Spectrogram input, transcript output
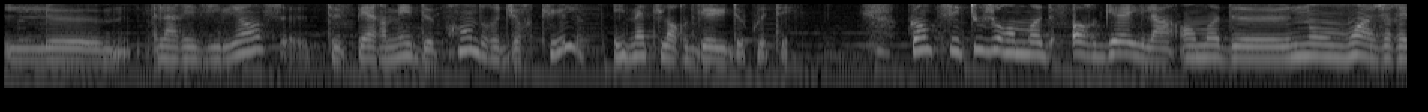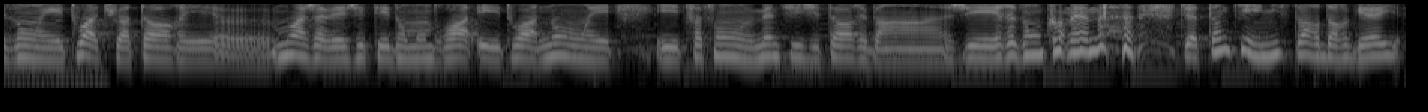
Le, la résilience te permet de prendre du recul et mettre l'orgueil de côté. Quand c'est toujours en mode orgueil là, en mode euh, non moi j'ai raison et toi tu as tort et euh, moi j'avais j'étais dans mon droit et toi non et de toute façon même si j'ai tort et eh ben j'ai raison quand même. tu attends qu'il y ait une histoire d'orgueil,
